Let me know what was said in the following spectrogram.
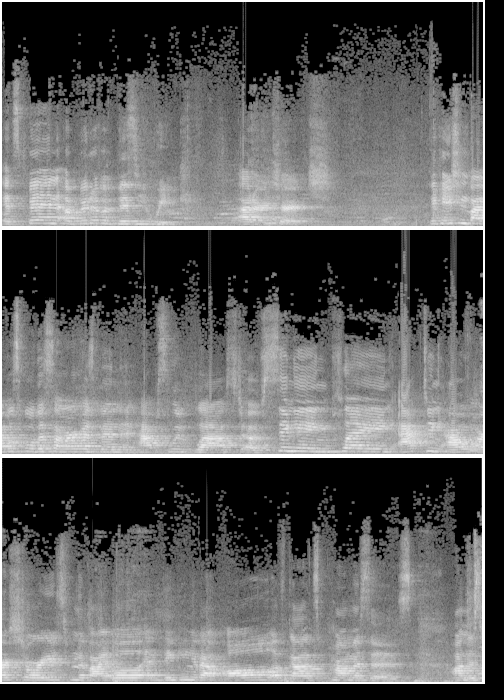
it's been a bit of a busy week at our church. Vacation Bible School this summer has been an absolute blast of singing, playing, acting out our stories from the Bible, and thinking about all of God's promises on this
